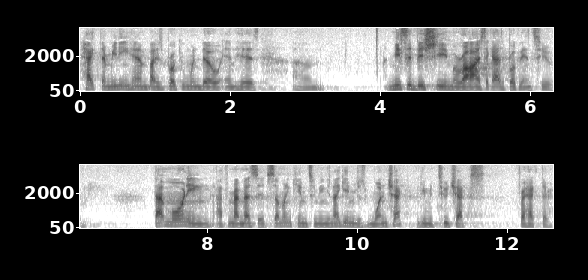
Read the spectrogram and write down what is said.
Hector meeting him by his broken window in his um, Mitsubishi Mirage that got broken into, that morning after my message, someone came to me and I gave me just one check. They gave me two checks for Hector.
